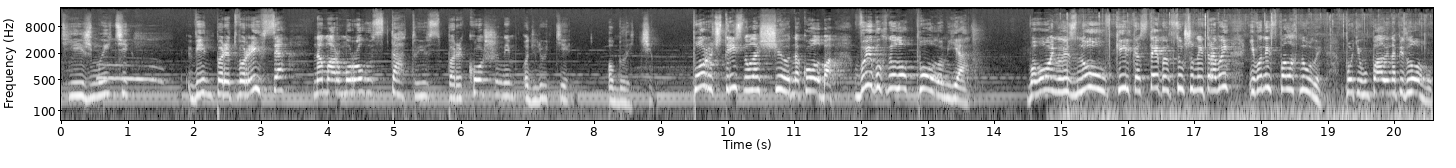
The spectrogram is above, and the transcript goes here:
Тієї ж миті він перетворився на мармурову статую з перекошеним од люті обличчям. Поруч тріснула ще одна колба, вибухнуло полум'я. Вогонь лизнув кілька стебел сушеної трави, і вони спалахнули. Потім упали на підлогу.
